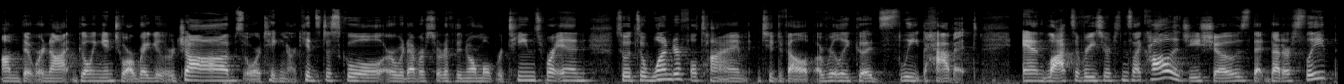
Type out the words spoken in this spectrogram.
um, that we're not going into our regular jobs or taking our kids to school or whatever sort of the normal routines we're in. So it's a wonderful time to develop a really good sleep habit. And lots of research in psychology shows that better sleep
